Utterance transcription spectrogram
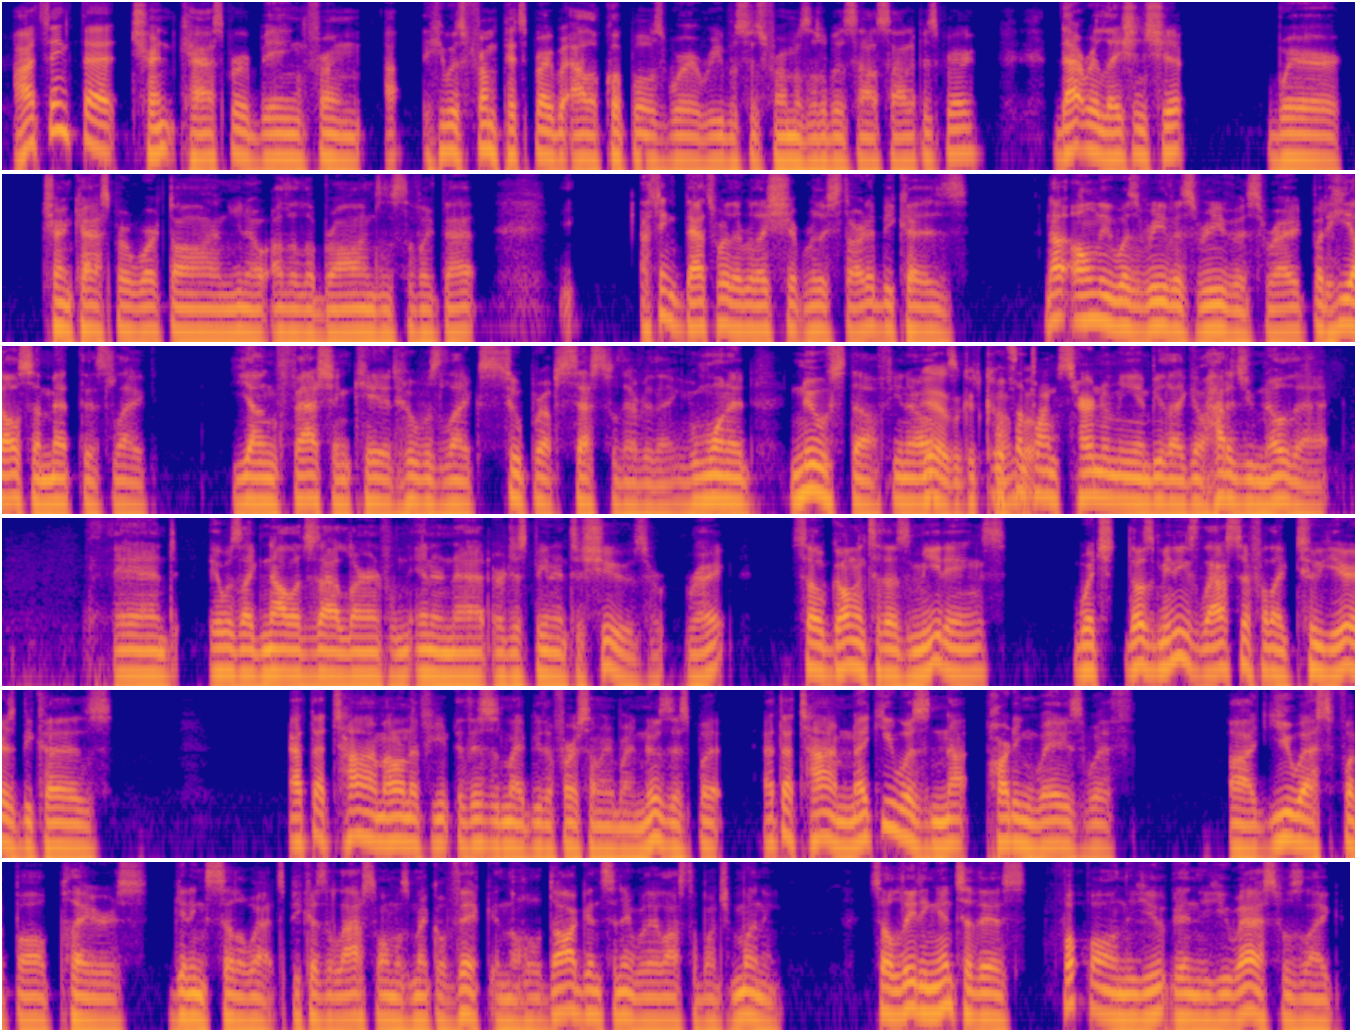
I think that Trent Casper being from, uh, he was from Pittsburgh, but Aliquippa is where Revis was from, was a little bit outside of Pittsburgh. That relationship where Trent Casper worked on, you know, other LeBrons and stuff like that. I think that's where the relationship really started because not only was Revis Revis, right? But he also met this like young fashion kid who was like super obsessed with everything. He wanted new stuff, you know? Yeah, it was a good would sometimes turn to me and be like, "Yo, how did you know that?" And it was like knowledge that I learned from the internet or just being into shoes, right? So going to those meetings, which those meetings lasted for like two years because at that time, I don't know if you this is, might be the first time anybody knows this, but at that time, Nike was not parting ways with uh, U.S. football players getting silhouettes because the last one was Michael Vick in the whole dog incident where they lost a bunch of money. So leading into this, football in the U in the U.S. was like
